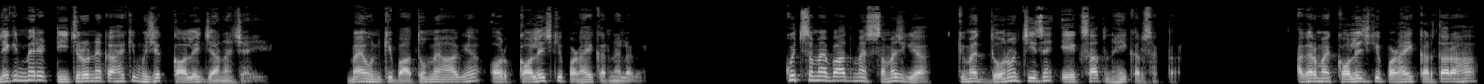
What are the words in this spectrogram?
लेकिन मेरे टीचरों ने कहा कि मुझे कॉलेज जाना चाहिए। मैं उनकी बातों में आ गया और कॉलेज की पढ़ाई करने लगा। कुछ समय बाद मैं समझ गया कि मैं दोनों चीज़ें एक साथ नहीं कर सकता। अगर मैं कॉलेज की पढ़ाई करता रहा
